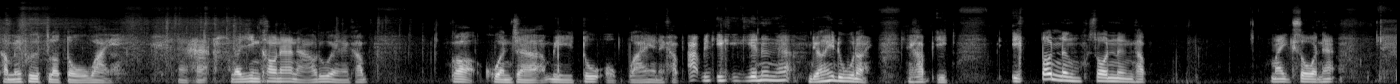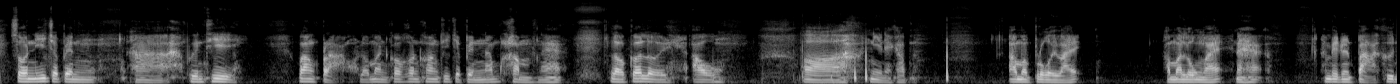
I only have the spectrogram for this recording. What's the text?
ทำให้พืชเราโตไวนะฮะแล้วยิ่งเข้าหน้าหนาวด้วยนะครับ ก็ควรจะมีตู้อบไว้นะครับอะอีกอีกอีกอีกนึงฮะเดี๋ยวให้ดูหน่อยนะครับ อีกอีกต้นหนึ่งโซนหนึ่งครับ มาอีกโซนฮะโซนนี้จะเป็นอ่าพื้นที่ว่างเปล่า แล้วมันก็ค่อนข้างที่จะเป็นน้ำคำนะฮะเราก็เลยเอาอ่านี่นะครับ เอามาโปรยไว้ เอามาลงไว้นะฮะให้มันเป็นป่าขึ้น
